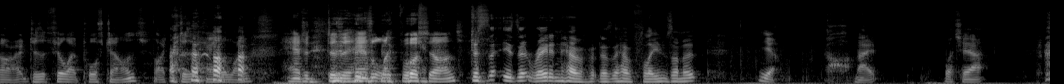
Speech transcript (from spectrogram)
all right. Does it feel like Porsche Challenge? Like, does it handle like handle, does it handle like Porsche Challenge? Does it- is it red and have does it have flames on it? Yeah. Oh, mate, watch out.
